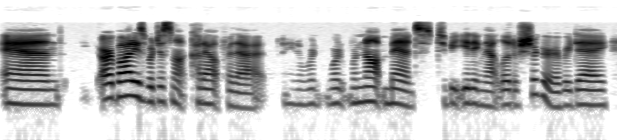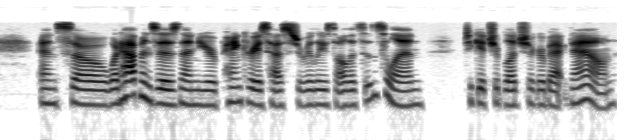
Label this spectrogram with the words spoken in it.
and our bodies were just not cut out for that. You know, we're, we're, we're not meant to be eating that load of sugar every day. And so what happens is then your pancreas has to release all this insulin to get your blood sugar back down.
